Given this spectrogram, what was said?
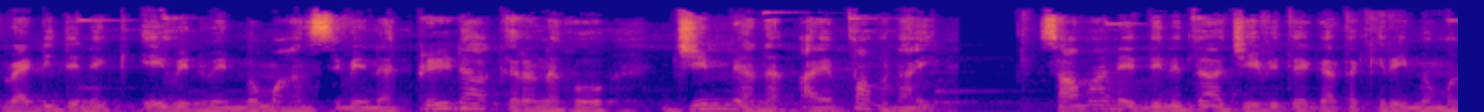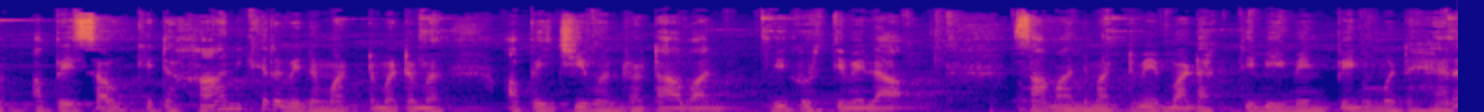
වැඩි දෙනෙක් ඒ වෙනුවෙන්ම මහන්සි වෙන ක්‍රීඩා කරන හෝ ජිම් යන අය පමණයි. සාමාන්‍ය එදිනෙදා ජීවිතය ගත කිරීමම අපේ සෞඛ්‍යයට හානිකර වෙන මට්ටමටම අපේ ජීවන රටාවන් විකෘති වෙලා. සාමාන්‍ය මට්ටමේ බඩක් තිබීමෙන් පෙනුමට හැර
